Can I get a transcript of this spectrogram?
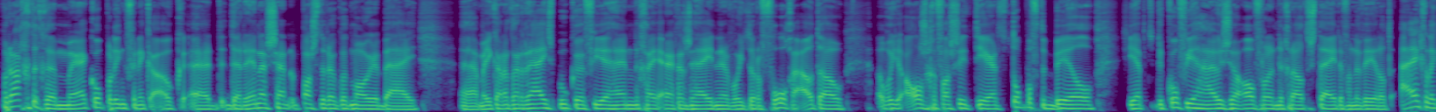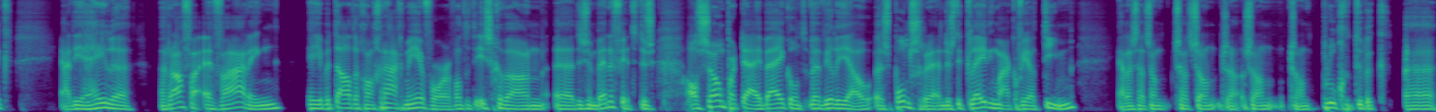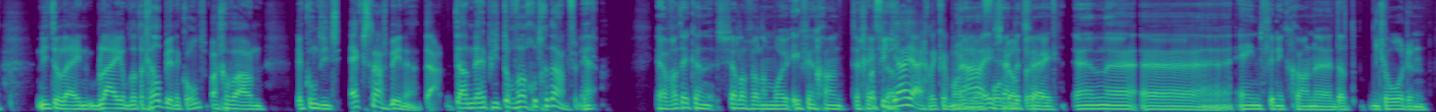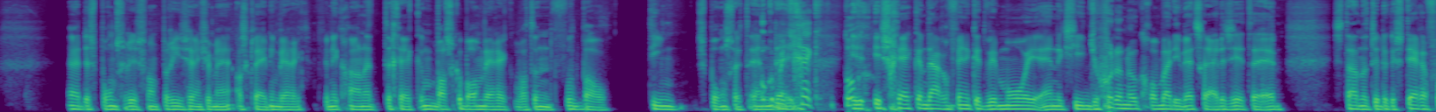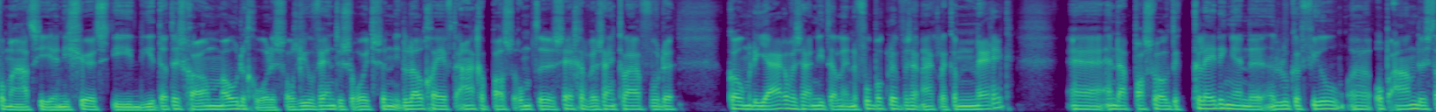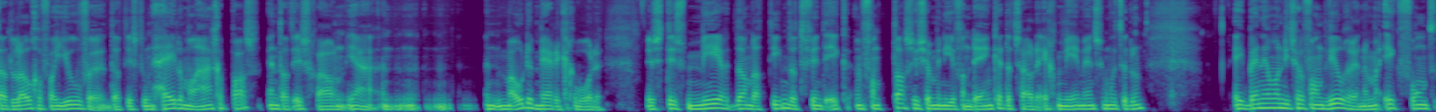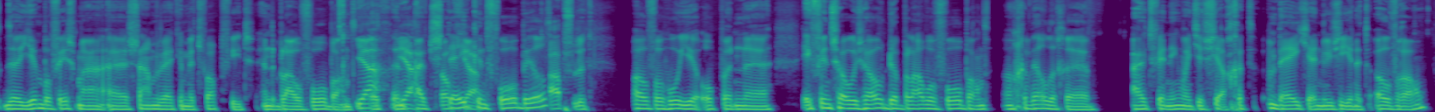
Prachtige merkkoppeling vind ik ook. De, de, renners zijn, passen er ook wat mooier bij. Uh, maar je kan ook een reis boeken via hen. Dan ga je ergens heen en dan word je door een volge auto. word je alles gefaciliteerd. Top of the bill. Je hebt de koffiehuizen overal in de grote steden van de wereld. Eigenlijk, ja, die hele raffa ervaring. Ja, je betaalt er gewoon graag meer voor. Want het is gewoon, het is een benefit. Dus als zo'n partij bijkomt, we willen jou sponsoren. En dus de kleding maken voor jouw team Ja, dan staat zo'n ploeg natuurlijk eh, niet alleen blij omdat er geld binnenkomt, maar gewoon er komt iets extra's binnen. Daar, dan heb je het toch wel goed gedaan, vind ik. Ja. Ja, wat ik een, zelf wel een mooi... Ik vind gewoon te gek Wat vind dat- jij eigenlijk een mooi nou, eh, ik zijn er voorbeeld? twee. En één vind ik gewoon eh, dat Jordan de sponsor is van Paris Saint-Germain als kledingmerk. Vind ik gewoon een te gek. Een basketbalmerk wat een voetbalteam sponsort. En Ook een beetje gek, toch? Is, is gek en daarom vind ik het weer mooi. En ik zie Jordan ook gewoon bij die wedstrijden zitten. En er staat natuurlijk een sterrenformatie. En die shirts, die, die, dat is gewoon mode geworden. Zoals Juventus ooit zijn logo heeft aangepast om te zeggen... we zijn klaar voor de komende jaren. We zijn niet alleen een voetbalclub, we zijn eigenlijk een merk. Eh, en daar passen we ook de kleding en de look and feel eh, op aan. Dus dat logo van Juve, dat is toen helemaal aangepast. En dat is gewoon ja, een, een, een modemerk geworden. Dus het is meer dan dat team. Dat vind ik een fantastische manier van denken. Dat zouden echt meer mensen moeten doen. Ik ben helemaal niet zo van het wielrennen. Maar ik vond de Jumbo-Visma eh, samenwerking met Swapfiets en de blauwe voorband... Ja, een ja, ook, uitstekend ja. voorbeeld Absoluut. over hoe je op een. eh, ik vind sowieso de blauwe voorband een geweldige uitvinding. Want je zag het een beetje en nu zie je het overal.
